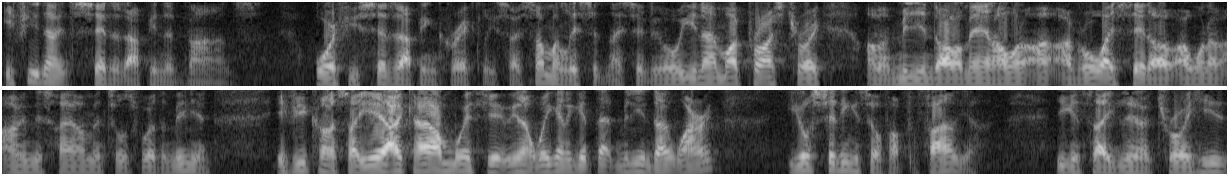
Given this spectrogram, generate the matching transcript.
if you don't set it up in advance, or if you set it up incorrectly, so someone listed and they said, "Oh, you know, my price, Troy, I'm a million dollar man. I want, I, I've always said I, I want to own this home until it's worth a million. If you kind of say, "Yeah, okay, I'm with you," you know, we're going to get that million. Don't worry. You're setting yourself up for failure. You can say, you know, Troy, here,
